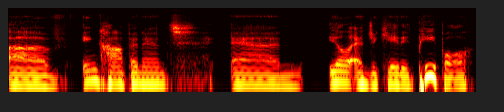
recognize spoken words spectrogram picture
of incompetent and ill educated people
